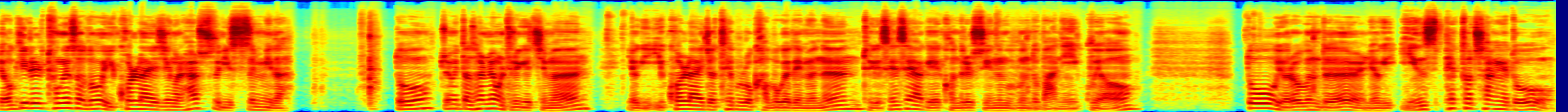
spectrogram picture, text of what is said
여기를 통해서도 이퀄라이징을 할 수 있습니다. 또 좀 이따 설명을 드리겠지만 여기 이퀄라이저 탭으로 가보게 되면은 되게 세세하게 건드릴 수 있는 부분도 많이 있고요. 또 여러분들 여기 인스펙터 창에도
